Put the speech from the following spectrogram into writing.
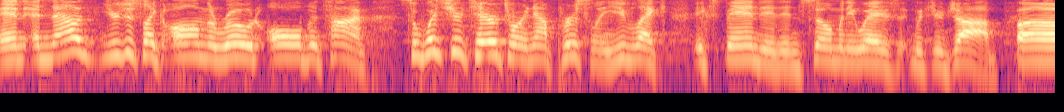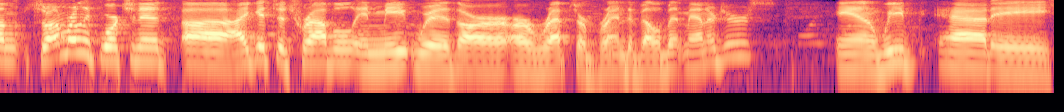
and, and now you're just like on the road all the time. So what's your territory now personally? You've like expanded in so many ways with your job. So I'm really fortunate. Uh, I get to travel and meet with our, our reps, our brand development managers, and we've had a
